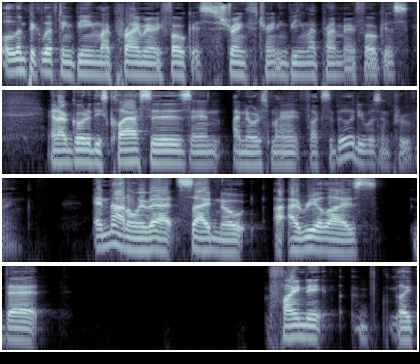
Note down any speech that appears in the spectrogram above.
Olympic lifting being my primary focus, strength training being my primary focus. And I'd go to these classes and I noticed my flexibility was improving. And not only that, side note, I realized that finding like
